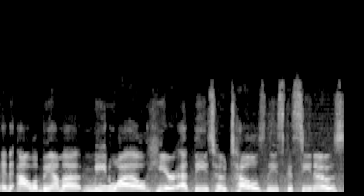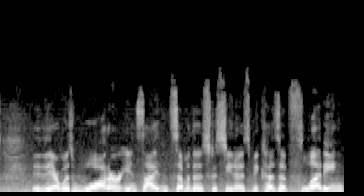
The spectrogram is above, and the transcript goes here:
in Alabama. Meanwhile, here at these hotels, these casinos, there was water inside some of those casinos because of flooding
